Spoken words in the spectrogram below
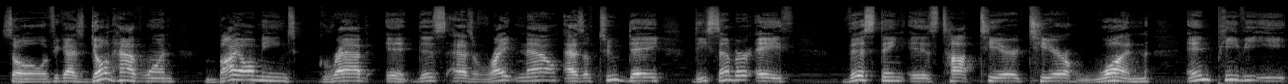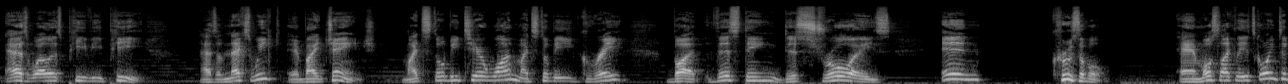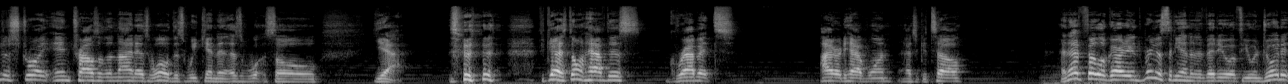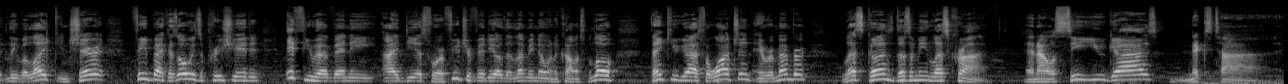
So if you guys don't have one, by all means, grab it. This, as right now, as of today, December 8th, this thing is top tier, tier 1 in PvE as well as PvP. As of next week, it might change. Might still be tier 1, might still be great, but this thing destroys in Crucible. And most likely it's going to destroy in Trials of the Nine as well this weekend as well. So, yeah. if you guys don't have this, grab it. I already have one, as you can tell. And that, fellow Guardians, brings us to the end of the video. If you enjoyed it, leave a like and share it. Feedback is always appreciated. If you have any ideas for a future video, then let me know in the comments below. Thank you guys for watching, and remember, less guns doesn't mean less crime. And I will see you guys next time.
